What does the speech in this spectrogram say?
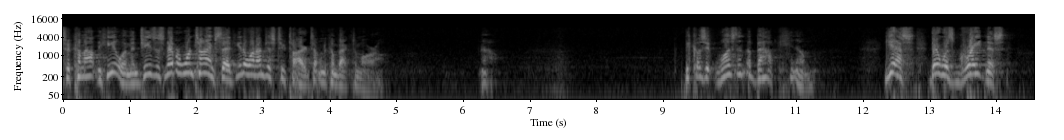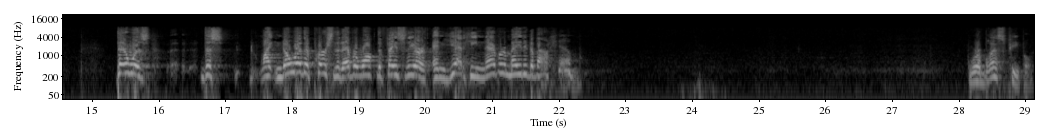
to come out and heal him. And Jesus never one time said, you know what, I'm just too tired. Tell him to come back tomorrow. No. Because it wasn't about him. Yes, there was greatness. There was this like no other person that ever walked the face of the earth, and yet he never made it about him. We're a blessed people.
